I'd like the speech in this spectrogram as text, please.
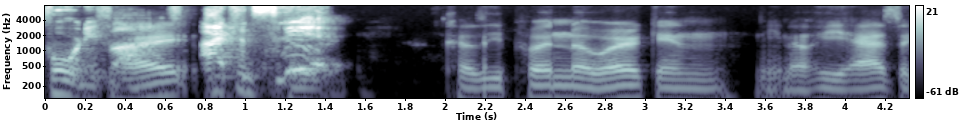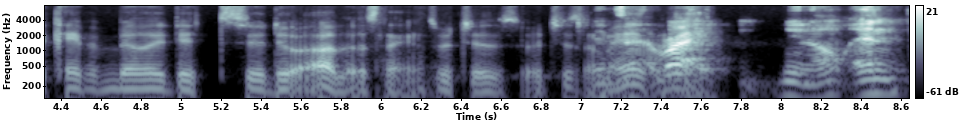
45. Right? I can see it because he put in the work and you know he has the capability to, do all those things which is which is amazing. exactly. right you know and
